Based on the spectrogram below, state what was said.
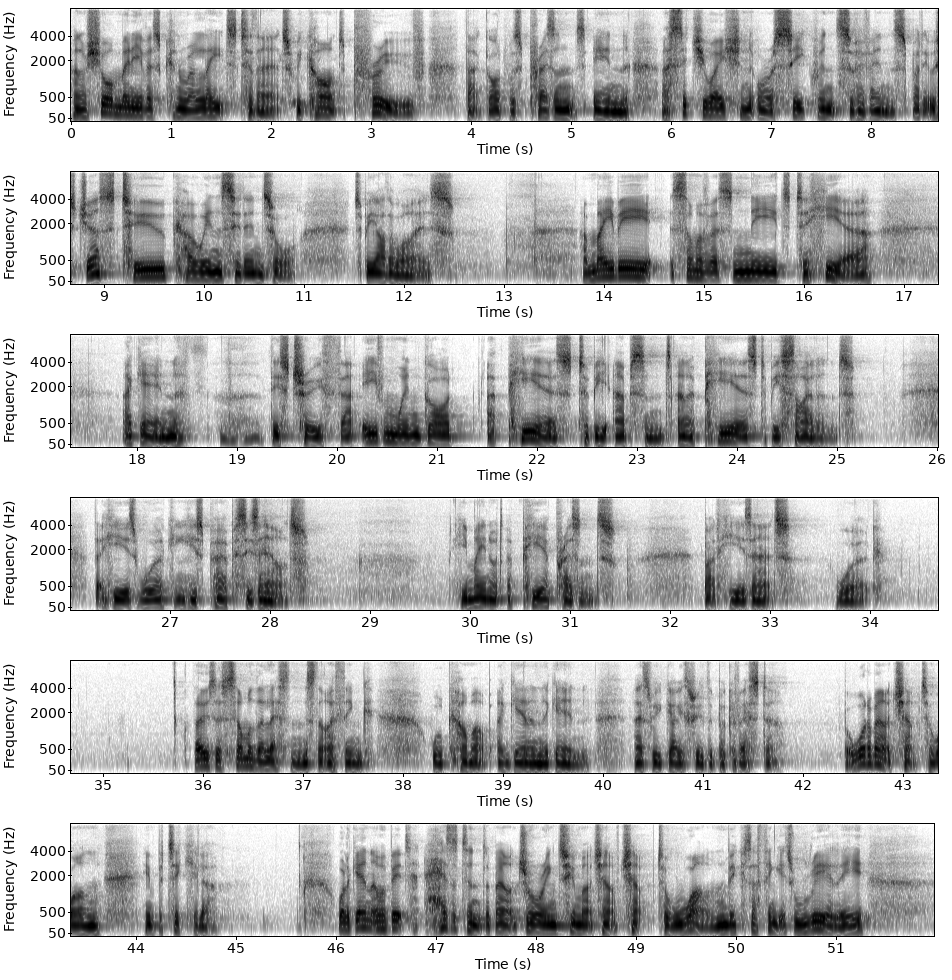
And I'm sure many of us can relate to that. We can't prove that God was present in a situation or a sequence of events, but it was just too coincidental to be otherwise. And maybe some of us need to hear again this truth that even when God appears to be absent and appears to be silent, that he is working his purposes out. He may not appear present, but he is at work. Those are some of the lessons that I think will come up again and again as we go through the book of Esther. But what about chapter 1 in particular? Well, again, I'm a bit hesitant about drawing too much out of chapter 1 because I think it's really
